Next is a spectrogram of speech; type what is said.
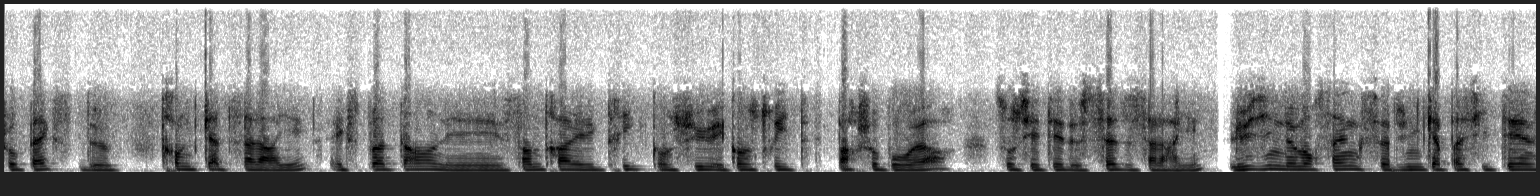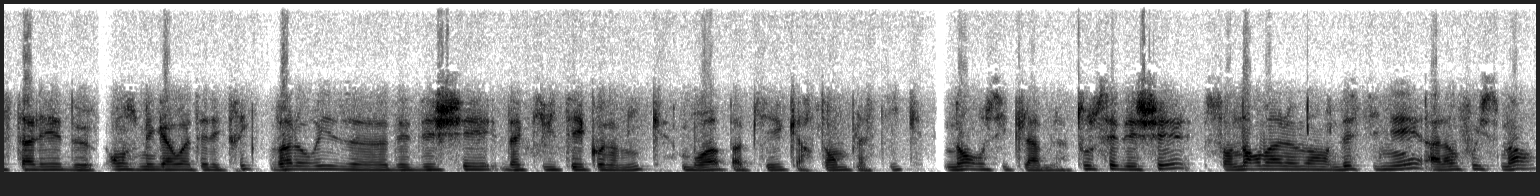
Chopex de 34 salariés, exploitant les centrales électriques conçues et construites par Chopower société de 16 salariés. L'usine de Morsinx, d'une capacité installée de 11 MW électriques, valorise euh, des déchets d'activité économique, bois, papier, carton, plastique, non recyclables. Tous ces déchets sont normalement destinés à l'enfouissement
